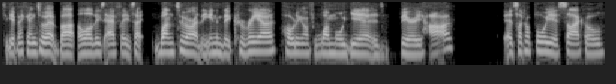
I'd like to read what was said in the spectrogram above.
to get back into it. But a lot of these athletes, like one, two are at the end of their career, holding on for one more year is very hard. It's like a four year cycle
